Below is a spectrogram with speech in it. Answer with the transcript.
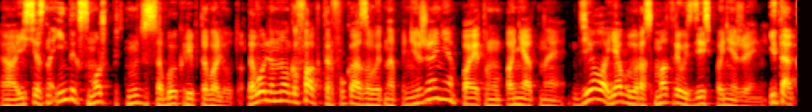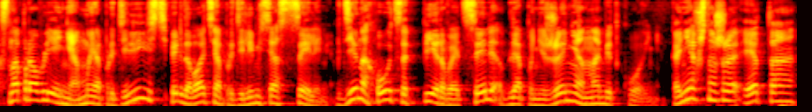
э, естественно, индекс может потянуть за собой криптовалюту. Довольно много факторов указывают на понижение, поэтому, понятное дело, я буду рассматривать здесь понижение. Итак, с направлением мы определились, теперь давайте определимся с целями. Где находится первая цель для понижения на биткоине? Конечно же, это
